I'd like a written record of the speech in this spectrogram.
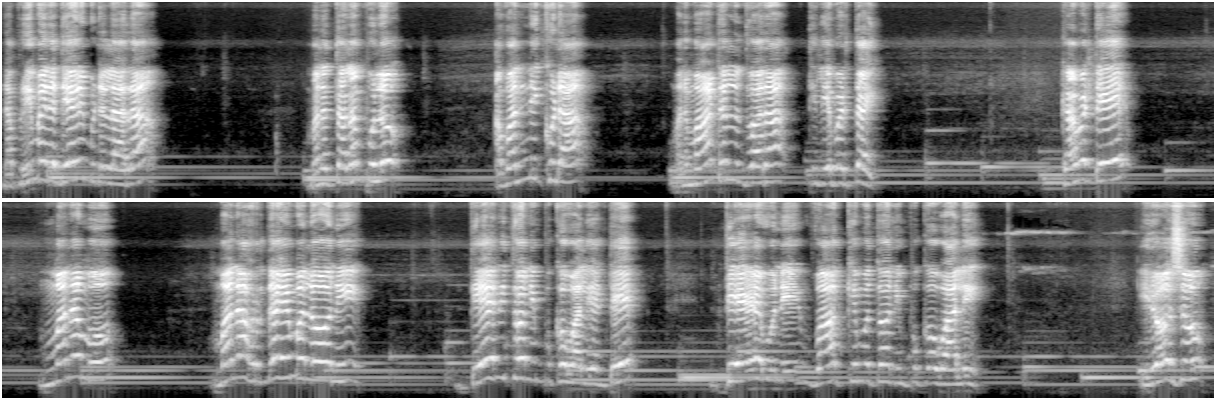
నా ప్రియమైన దేవుని బిడ్డలారా మన తలంపులు అవన్నీ కూడా మన మాటల ద్వారా తెలియబడతాయి. కాబట్టి మనము మన హృదయంలోని దేనితో నింపుకోవాలి అంటే దేవుని వాక్యముతో నింపుకోవాలి. ఈరోజు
